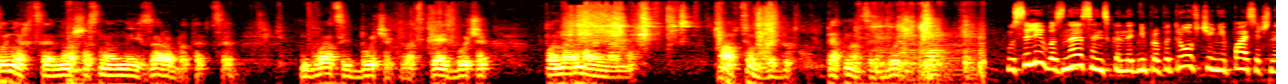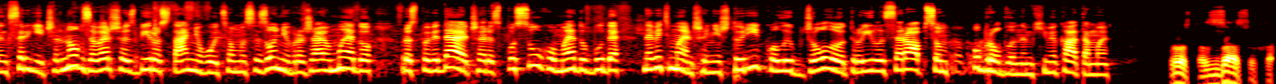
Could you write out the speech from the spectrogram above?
сонях це наш основний заробіток. Це 20 бочок, 25 бочок по-нормальному. А в цьому году 15 бочок. У селі Вознесенське на Дніпропетровщині пасічник Сергій Чернов завершує збір останнього у цьому сезоні врожаю меду. Розповідає, через посуху меду буде навіть менше ніж торік, коли бджоли отруїлися рапсом, обробленим хімікатами. Просто засуха.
